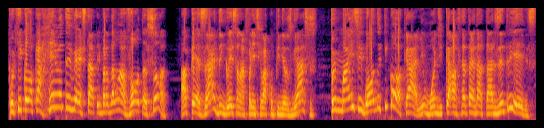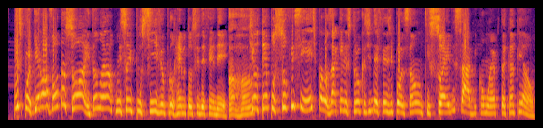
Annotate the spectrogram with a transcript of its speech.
Porque colocar Hamilton e Verstappen para dar uma volta só, apesar do inglês estar na frente lá com pneus gastos, foi mais igual do que colocar ali um monte de carros retardatários entre eles. Isso porque era uma volta só, então não era uma missão impossível pro Hamilton se defender. Aham. Tinha o tempo suficiente para usar aqueles truques de defesa de posição que só ele sabe como heptacampeão.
